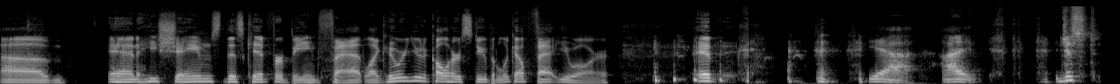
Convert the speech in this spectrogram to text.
Um, and he shames this kid for being fat. Like, who are you to call her stupid? Look how fat you are. It yeah, I just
